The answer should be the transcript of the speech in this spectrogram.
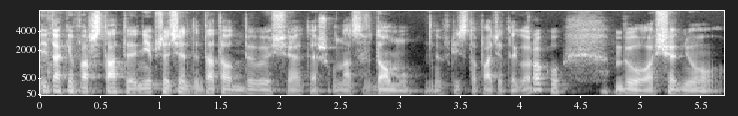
I takie warsztaty nieprzeciętne data odbyły się też u nas w domu w listopadzie tego roku. Było siedmiu,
